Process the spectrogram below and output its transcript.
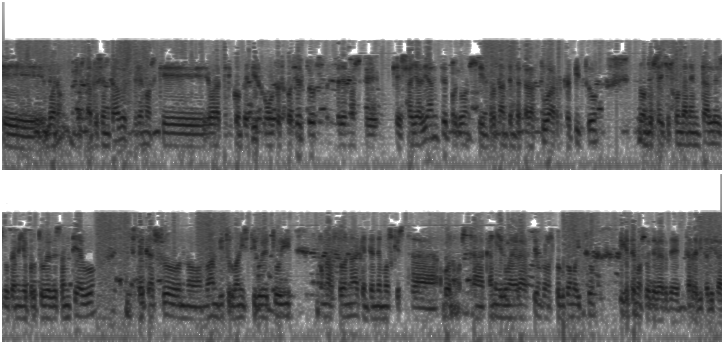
Eh, bueno, está presentado esperemos que ahora tiene que competir con outros proxectos esperemos que, que saia adiante porque bueno, é importante empezar a actuar repito, non dos eixes fundamentales do camiño portugués de Santiago neste caso no, no ámbito urbanístico de Tui nunha zona que entendemos que está bueno, está a camiño dunha degradación que nos preocupa moito e que temos o deber de, de revitalizar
